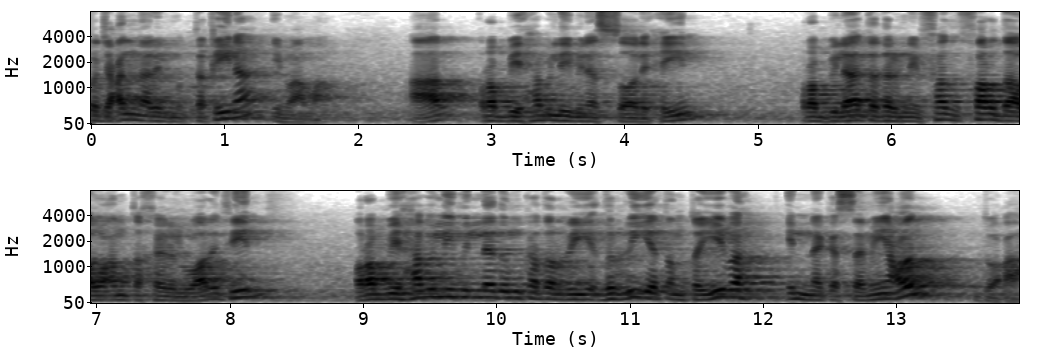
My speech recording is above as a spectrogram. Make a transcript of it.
ও জাহান্না লিল মুত্তাকিনা ইমামা। আর, রব্বি হাবলি মিনাস সলিহিন রব্বিলা তাদারনি ফরদা ও আন্তা খায়রুল ওয়ারিথিন রব্বি হাবলি মিল্লাদুমকা দুর্রিয়াতান তৈবা ইন্নাকা সামিউদ দোয়া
